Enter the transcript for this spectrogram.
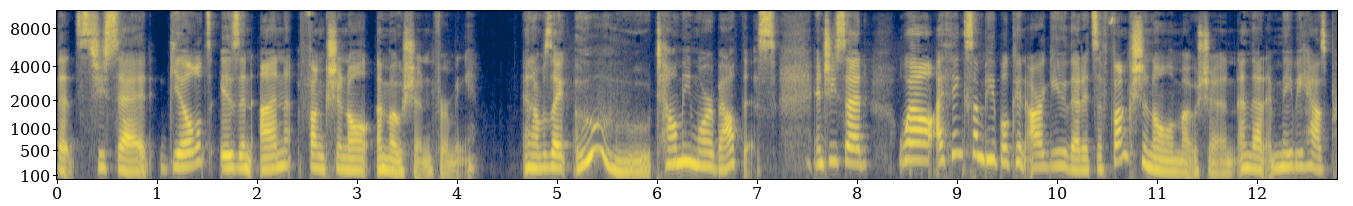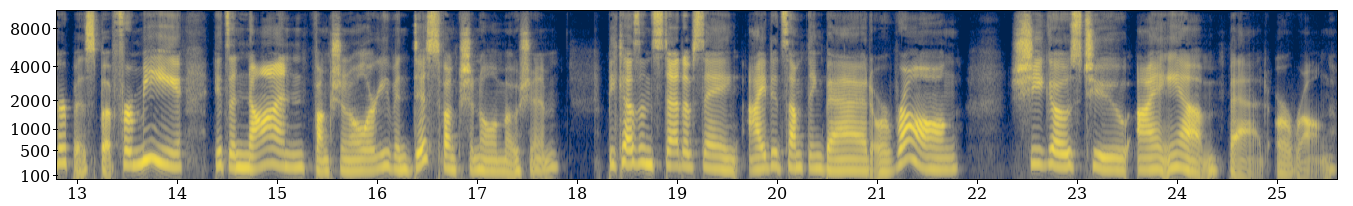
that she said, Guilt is an unfunctional emotion for me. And I was like, Ooh, tell me more about this. And she said, Well, I think some people can argue that it's a functional emotion and that it maybe has purpose. But for me, it's a non functional or even dysfunctional emotion because instead of saying, I did something bad or wrong, she goes to I am bad or wrong.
